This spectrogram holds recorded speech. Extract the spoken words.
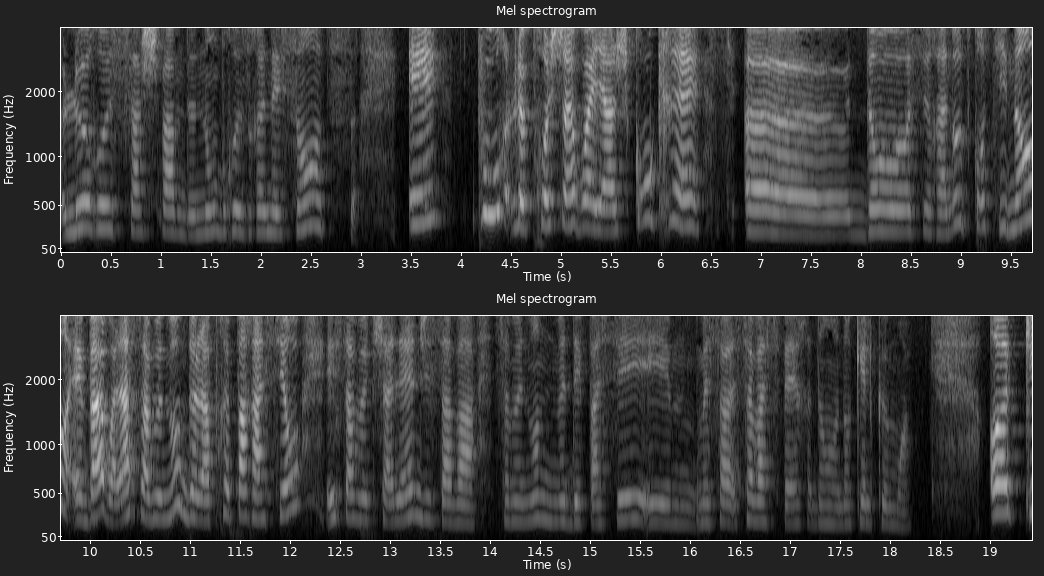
l'heureuse sage-femme de nombreuses renaissances. Et pour le prochain voyage concret euh, dans, sur un autre continent, et eh ben voilà, ça me demande de la préparation et ça me challenge et ça va, ça me demande de me dépasser et mais ça, ça va se faire dans, dans quelques mois. Ok,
